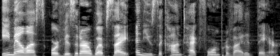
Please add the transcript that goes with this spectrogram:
email us, or visit our website and use the contact form provided there.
